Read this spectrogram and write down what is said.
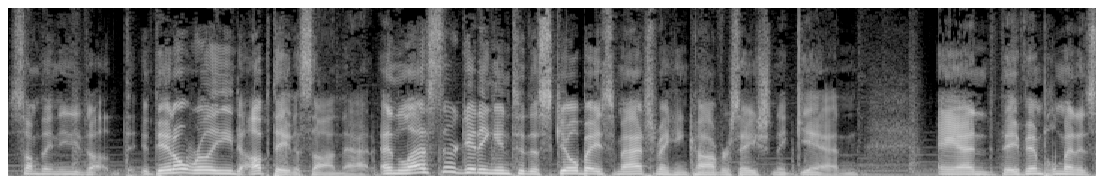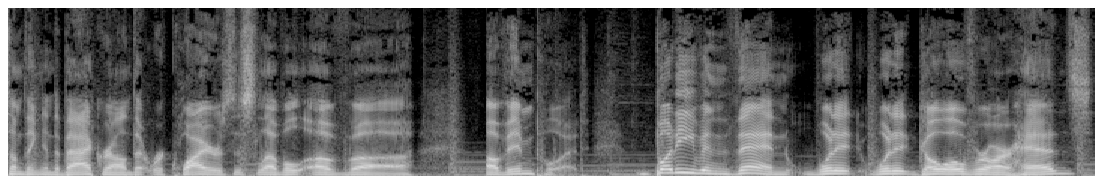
something they need to? They don't really need to update us on that unless they're getting into the skill-based matchmaking conversation again, and they've implemented something in the background that requires this level of uh, of input. But even then, would it would it go over our heads?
